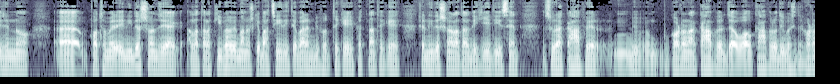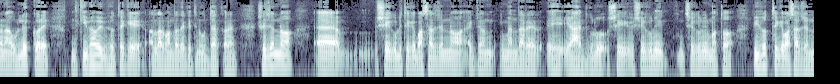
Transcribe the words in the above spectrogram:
এই জন্য প্রথমের এই নিদর্শন যে আল্লাহ তালা কীভাবে মানুষকে বাঁচিয়ে দিতে পারেন বিপদ থেকে ফেতনা থেকে, সে নিদর্শন আল্লাহ তালা দেখিয়ে দিয়েছেন। সুরা কাহাফের ঘটনা, কাহাফের কাহাফের অধিবাসীদের ঘটনা উল্লেখ করে কীভাবে বিপদ থেকে আল্লাহর বান্দাদেরকে তিনি উদ্ধার করেন। সেই জন্য সেগুলি থেকে বাঁচার জন্য একজন ইমানদারের এই আয়াতগুলো সেগুলি, সেগুলির মতো বিপদ থেকে বাঁচার জন্য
